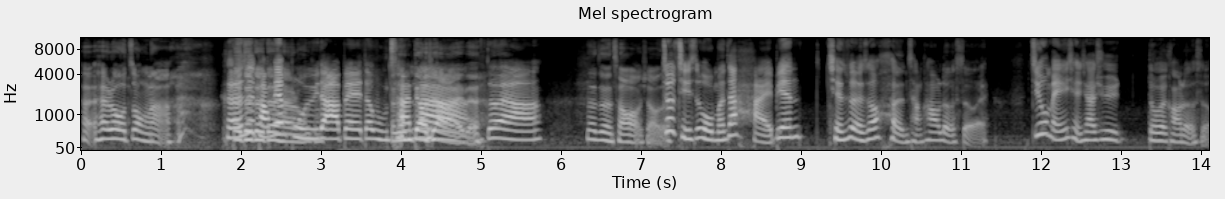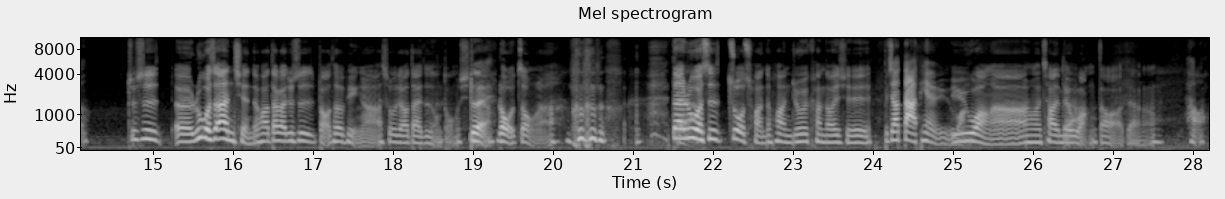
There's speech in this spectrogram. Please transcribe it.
还还有肉粽啦，可能是旁边捕鱼的阿伯的午餐掉下来的。对啊。那真的超好笑的。就其实我们在海边潜水的时候，很常看到垃圾，哎，几乎每一潜下去都会看到垃圾。就是呃，如果是暗潜的话，大概就是保特瓶啊、塑胶袋这种东西，对，肉粽啊。但如果是坐船的话，你就会看到一些比较大片渔渔网啊，然后差点被网到啊，这样。好，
